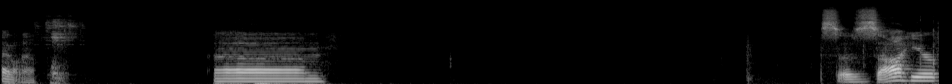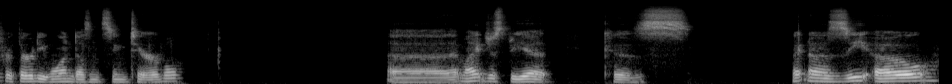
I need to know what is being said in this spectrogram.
I don't know. Um. So here for 31 doesn't seem terrible. Uh, that might just be it, because... Wait, no, ZO,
